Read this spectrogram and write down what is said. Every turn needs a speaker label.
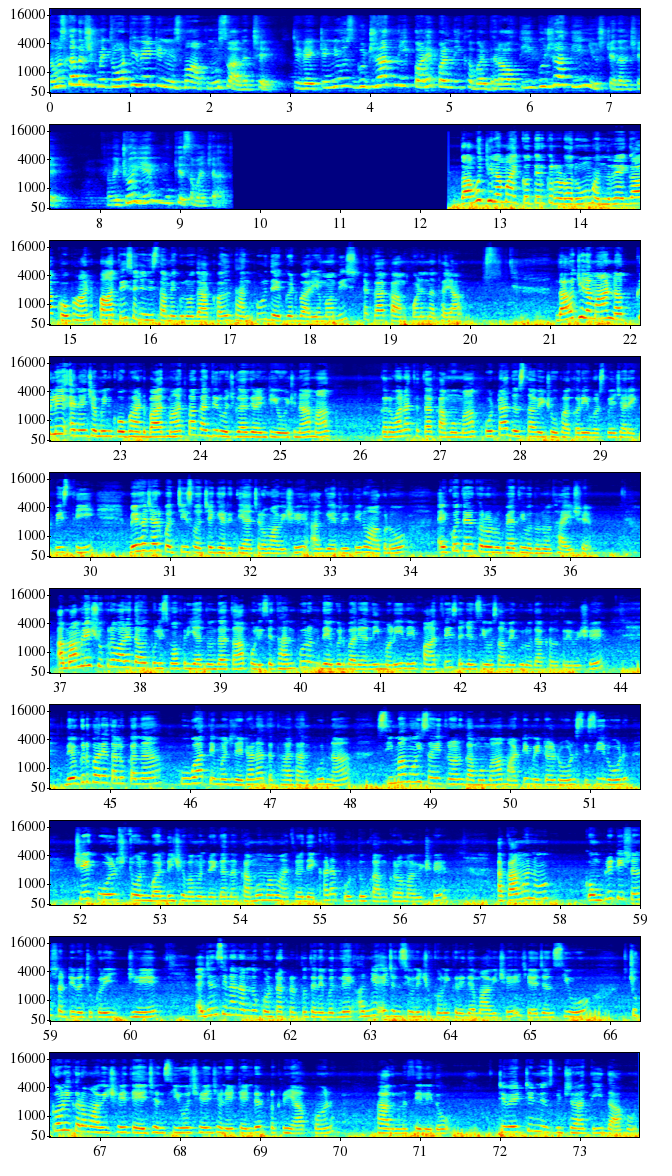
Speaker 1: નમસ્કાર દર્શક મિત્રો ટીવી ન્યૂઝમાં આપનું સ્વાગત છે. ટીવી એટીન ન્યૂઝ ગુજરાતની પળે પળની ખબર ધરાવતી ગુજરાતી ન્યૂઝ ચેનલ છે. હવે જોઈએ મુખ્ય સમાચાર. દાહોદ જિલ્લામાં એકોતેર કરોડનું મનરેગા કૌભાંડ, પાંત્રીસ હજારની સામે ગુનો દાખલ, ધાનપુર, દેવગઢ બારિયામાં વીસ ટકા કામ પણ ન થયા. દાહોદ જિલ્લામાં નકલી અને જમીન કૌભાંડ બાદ મહાત્મા ગાંધી રોજગાર ગેરંટી યોજનામાં કરવાના થતા કામોમાં ખોટા દસ્તાવેજો ઊભા કરી વર્ષ બે હજાર એકવીસથી બે હજાર પચીસ વચ્ચે ગેરરીતિ આચરવામાં આવી છે. આ ગેરરીતિનો આંકડો એકોતેર કરોડ રૂપિયાથી વધુનો થાય છે. આ મામલે શુક્રવારે દાહોદ પોલીસમાં ફરિયાદ નોંધાતા પોલીસે ધાનપુર અને દેવગઢ બારિયાની મળીને પાંત્રીસ એજન્સીઓ સામે ગુનો દાખલ કર્યો છે. દેવગઢ બારિયા તાલુકાના કુવા તેમજ રેઢાણા તથા ધાનપુરના સીમામોઈ સહિત ત્રણ ગામોમાં માટી metal road, CC road check cold stone bund જેવા મનરેગાના કામોમાં માત્ર દેખાડા પૂરતું કામ કરવામાં આવ્યું છે. આ કામોનું કોમ્પિટિશન સર્ટી રજૂ કરી જે એજન્સીના નામનો કોન્ટ્રાક્ટ હતો તેને બદલે અન્ય એજન્સીઓને ચૂકવણી કરી દેવામાં આવી છે. જે એજન્સીઓ ચૂકવણી કરવામાં આવી છે તે એજન્સીઓ છે જેને ટેન્ડર પ્રક્રિયા પણ ભાગ નથી લીધો. TV news Gujarati Dahod.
